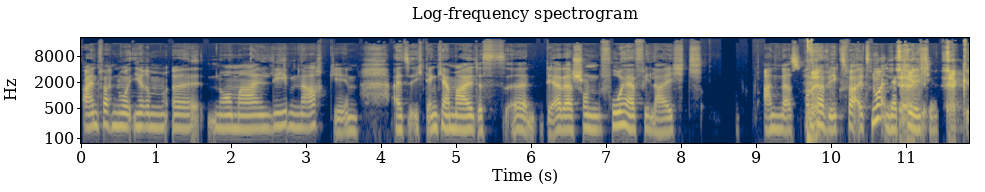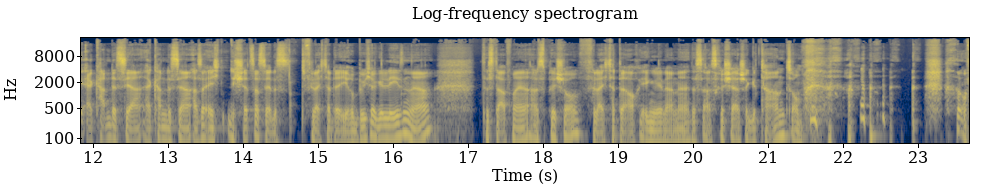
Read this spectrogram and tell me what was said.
einfach nur ihrem äh, normalen Leben nachgehen? Also ich denke ja mal, dass äh, der da schon vorher vielleicht anders ne? unterwegs war als nur in der er, Kirche. Er, er, kann das ja, er kann das ja, also ich, ich schätze das ja, das, vielleicht hat er ihre Bücher gelesen, ja. Das darf man ja als Bischof. Vielleicht hat er auch irgendwie dann äh, das als Recherche getarnt, um, um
